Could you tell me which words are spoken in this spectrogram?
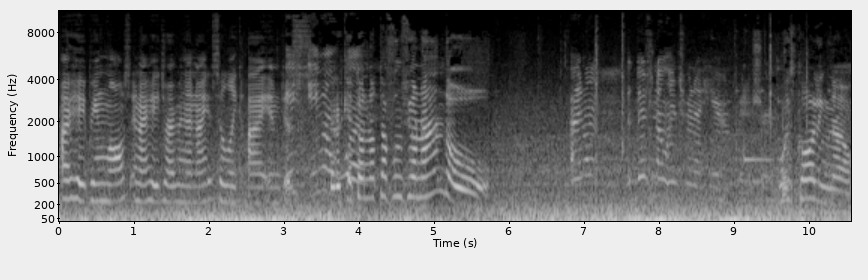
I hate being lost, and I hate driving at night. So like, I am just. even Pero es que esto no está funcionando. I don't. There's no internet here. I'm pretty sure. Who is calling now?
